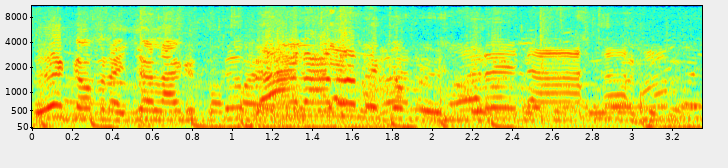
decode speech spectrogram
એ ગભરાઈ ગયા લાગે પપ્પા ના, ના, ના, ના, અરે ના.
